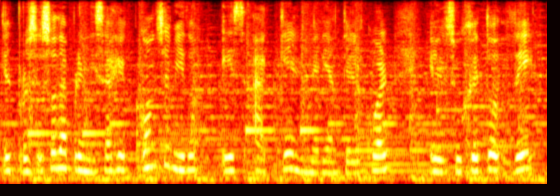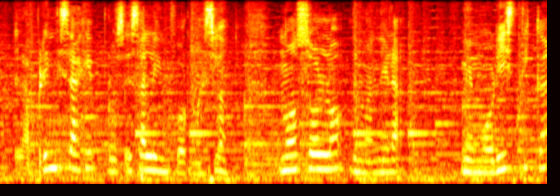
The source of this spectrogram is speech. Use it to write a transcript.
que el proceso de aprendizaje concebido es aquel mediante el cual el sujeto del aprendizaje procesa la información, no solo de manera memorística,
